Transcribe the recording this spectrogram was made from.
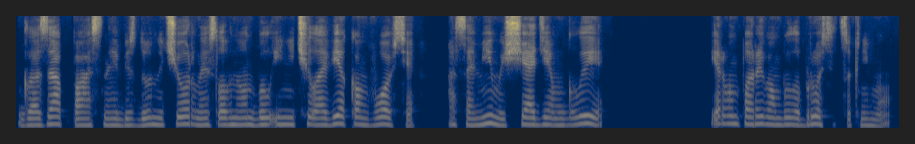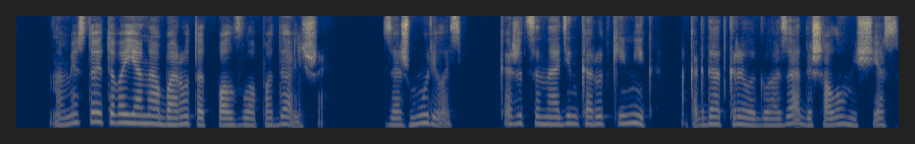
Глаза опасные, бездонно черные, словно он был и не человеком вовсе, а самим исчадием мглы. Первым порывом было броситься к нему, но вместо этого я, наоборот, отползла подальше. Зажмурилась, кажется, на один короткий миг, а когда открыла глаза, дышалом исчез.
